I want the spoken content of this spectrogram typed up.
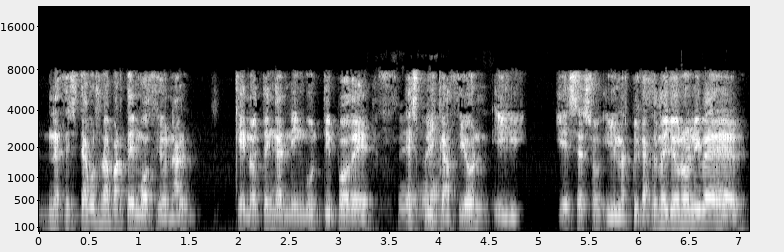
necesitamos una parte emocional que no tenga ningún tipo de explicación y, y es eso. Y la explicación de John Oliver,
